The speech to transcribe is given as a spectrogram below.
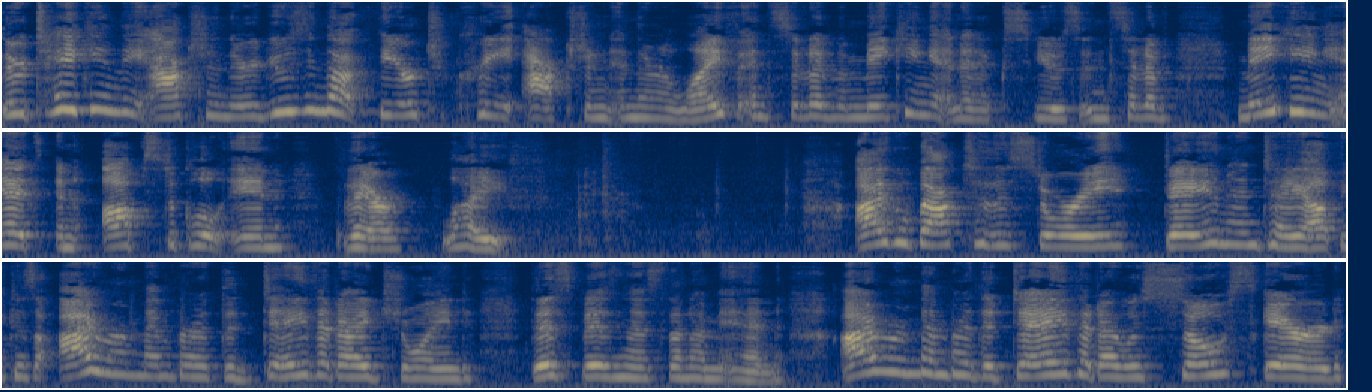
They're taking the action, they're using that fear to create action in their life instead of making it an excuse, instead of making it an obstacle in their life. I go back to the story day in and day out because I remember the day that I joined this business that I'm in. I remember the day that I was so scared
